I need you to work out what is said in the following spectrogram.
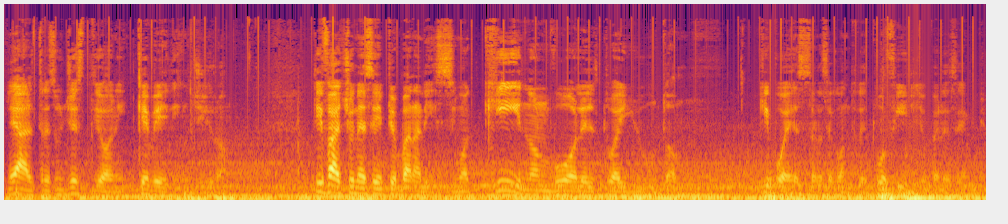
le altre suggestioni che vedi in giro. Ti faccio un esempio banalissimo. Chi non vuole il tuo aiuto? Chi può essere secondo te? Tuo figlio, per esempio.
